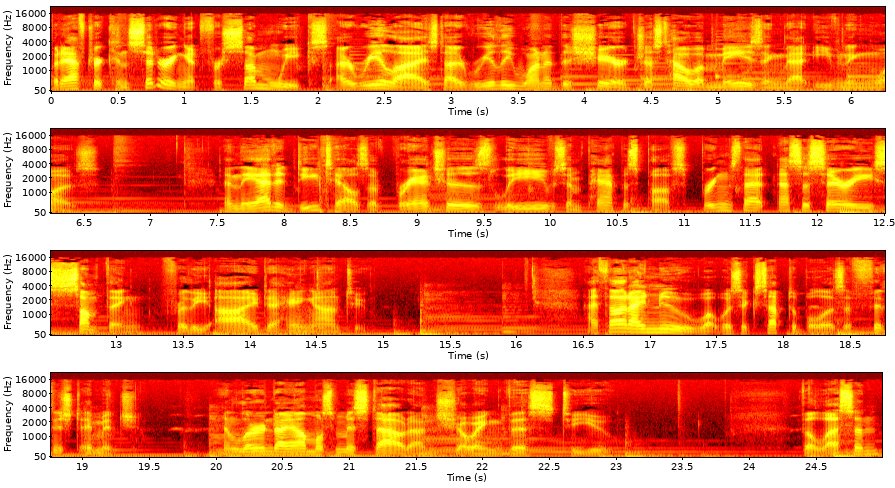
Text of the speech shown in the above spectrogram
But after considering it for some weeks, I realized I really wanted to share just how amazing that evening was and the added details of branches, leaves, and pampas puffs brings that necessary something for the eye to hang on to. I thought I knew what was acceptable as a finished image, and learned I almost missed out on showing this to you. The lesson?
